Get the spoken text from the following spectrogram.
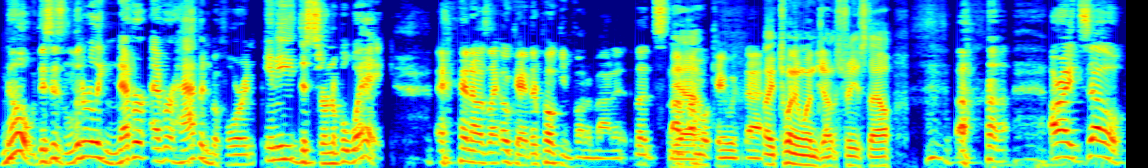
"No, this has literally never ever happened before in any discernible way." And I was like, "Okay, they're poking fun about it. That's I'm, I'm okay with that." Like Twenty One Jump Street style. All right, so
